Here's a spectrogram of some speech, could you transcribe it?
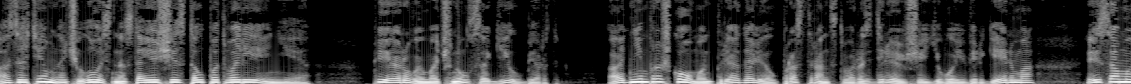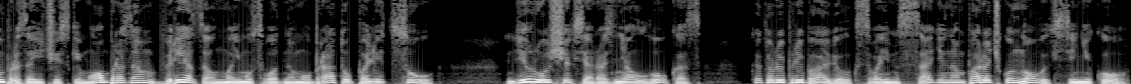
А затем началось настоящее столпотворение. Первым очнулся Гилберт. Одним прыжком он преодолел пространство, разделяющее его и Вильгельма, и самым прозаическим образом врезал моему сводному брату по лицу. Дерущихся разнял Лукас, который прибавил к своим ссадинам парочку новых синяков.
